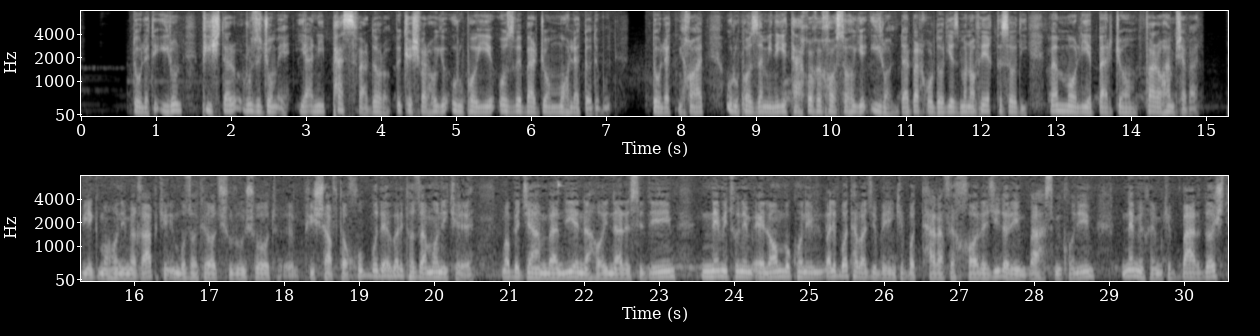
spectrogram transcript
دولت ایران پیشتر روز جمعه یعنی پس فردا را به کشورهای اروپایی عضو برجام مهلت داده بود. دولت می‌خواهد اروپا زمینه تحقیق خواسته های ایران در برخورداری از منافع اقتصادی و مالی برجام فراهم شود. یک ماه نیم قبل که این مذاکرات شروع شد پیشرفت خوب بوده ولی تا زمانی که ما به جنبندی نهایی نرسیدیم نمی‌تونیم اعلام بکنیم. ولی با توجه به اینکه با طرف خارجی داریم بحث می‌کنیم نمی‌خوایم که برداشت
